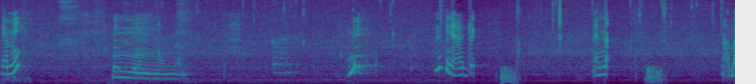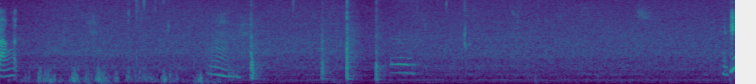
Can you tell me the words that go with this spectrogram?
Yummy? Hmm, nyam, nyam. Ini Ini punya Edric. Enak. Enak banget. Hmm. Lagi?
